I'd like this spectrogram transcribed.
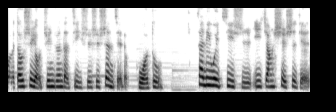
我们都是有君尊的祭司，是圣洁的国度。在立位记时一章四四节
